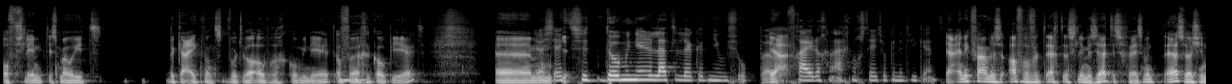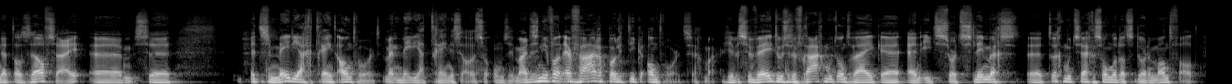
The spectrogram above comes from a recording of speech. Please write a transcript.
Of slim, het is maar hoe je het bekijkt, want het wordt wel overal gecombineerd of eh, Mhm. gekopieerd. Ehm, ja, ze, heeft- ze domineerde letterlijk het nieuws op, eh, Ja. op vrijdag en eigenlijk nog steeds ook in het weekend. Ja, en ik vraag me dus af of het echt een slimme zet is geweest. Want hè, zoals je net al zelf zei, ehm, ze, Het is een media-getraind antwoord. Media-trainen is al zo'n onzin. Maar het is in ieder geval een ervaren politiek antwoord, zeg maar. Ze weet hoe ze de vraag moet ontwijken... en iets soort slimmers uh, terug moet zeggen... zonder dat ze door de mand valt.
